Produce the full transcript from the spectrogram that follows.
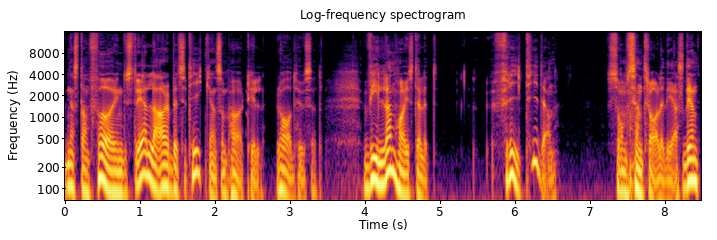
nästan förindustriella arbetsetiken som hör till radhuset. Villan har istället fritiden som central idé. Alltså det är en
